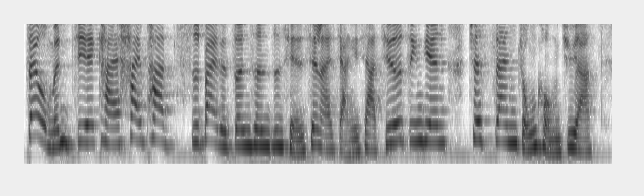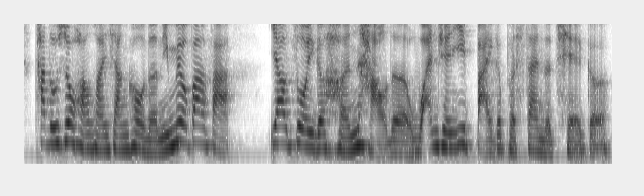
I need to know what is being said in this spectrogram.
在我们揭开害怕失败的真身之前，先来讲一下，其实今天这三种恐惧啊，它都是环环相扣的。你没有办法要做一个很好的、完全一百个 percent 的切割。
